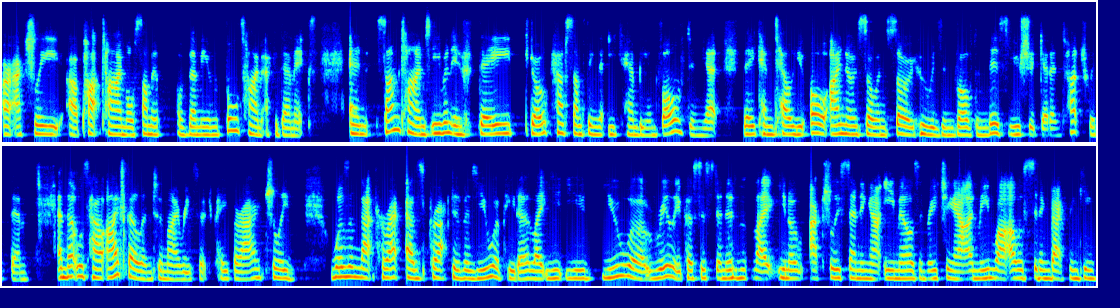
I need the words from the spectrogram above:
are actually uh, part-time or some of them even full-time academics. And sometimes even if they don't have something that you can be involved in yet they can tell you oh i know so and so who is involved in this. You should get in touch with them. And that was how i fell into my research paper. I actually wasn't that as proactive as you were peter. Like you, you you were really persistent in like you know actually sending out emails and reaching out. And meanwhile i was sitting back thinking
